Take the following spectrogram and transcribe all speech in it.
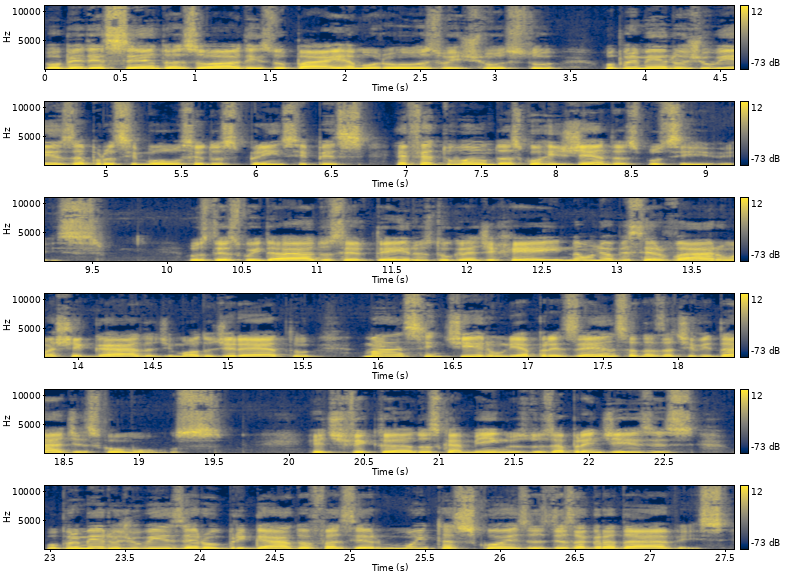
Obedecendo às ordens do pai amoroso e justo, o primeiro juiz aproximou-se dos príncipes, efetuando as corrigendas possíveis. Os descuidados herdeiros do grande rei não lhe observaram a chegada de modo direto, mas sentiram-lhe a presença nas atividades comuns. Retificando os caminhos dos aprendizes, o primeiro juiz era obrigado a fazer muitas coisas desagradáveis,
